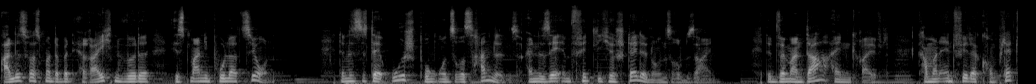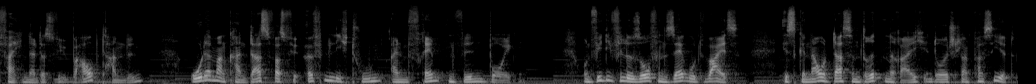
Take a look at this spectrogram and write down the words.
Alles, was man damit erreichen würde, ist Manipulation. Denn es ist der Ursprung unseres Handelns, eine sehr empfindliche Stelle in unserem Sein. Denn wenn man da eingreift, kann man entweder komplett verhindern, dass wir überhaupt handeln, oder man kann das, was wir öffentlich tun, einem fremden Willen beugen. Und wie die Philosophin sehr gut weiß, ist genau das im Dritten Reich in Deutschland passiert.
